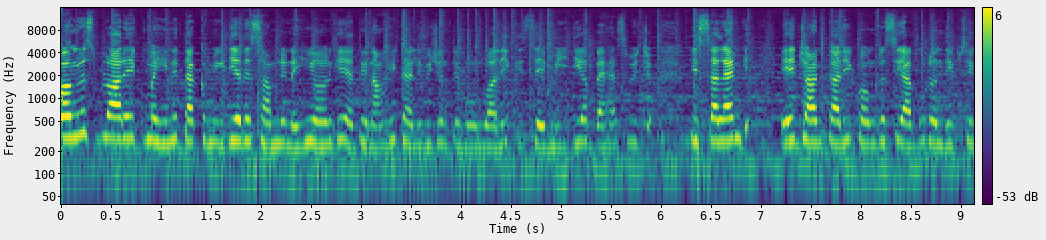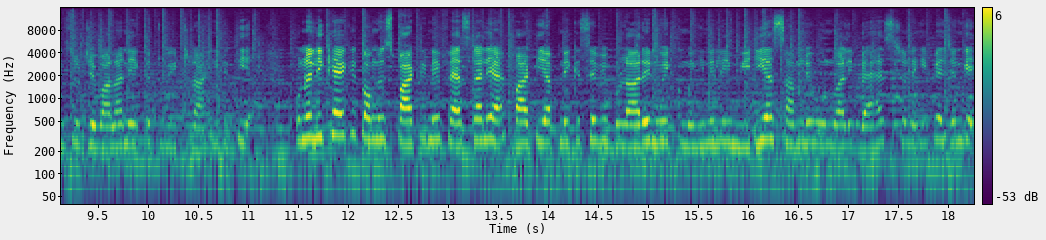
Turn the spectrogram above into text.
ਕਾਂਗਰਸ ਬੁਲਾਰੇ ਇੱਕ ਮਹੀਨੇ ਤੱਕ ਮੀਡੀਆ ਦੇ ਸਾਹਮਣੇ ਨਹੀਂ ਆਉਣਗੇ ਅਤੇ ਨਾ ਹੀ ਟੈਲੀਵਿਜ਼ਨ ਤੇ ਹੋਣ ਵਾਲੀ ਕਿਸੇ ਮੀਡੀਆ ਬਹਿਸ ਵਿੱਚ ਹਿੱਸਾ ਲੈਣਗੇ। ਇਹ ਜਾਣਕਾਰੀ ਕਾਂਗਰਸੀ ਆਗੂ ਰਣਦੀਪ ਸਿੰਘ ਸੁਰਜੇਵਾਲਾ ਨੇ ਇੱਕ ਟਵੀਟ ਰਾਹੀਂ ਦਿੱਤੀ ਹੈ। ਉਹਨਾਂ ਲਿਖਿਆ ਹੈ ਕਿ ਕਾਂਗਰਸ ਪਾਰਟੀ ਨੇ ਫੈਸਲਾ ਲਿਆ ਹੈ। ਪਾਰਟੀ ਆਪਣੇ ਕਿਸੇ ਵੀ ਬੁਲਾਰੇ ਨੂੰ ਇੱਕ ਮਹੀਨੇ ਲਈ ਮੀਡੀਆ ਸਾਹਮਣੇ ਹੋਣ ਵਾਲੀ ਬਹਿਸ 'ਚ ਨਹੀਂ ਭੇਜਣਗੇ।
